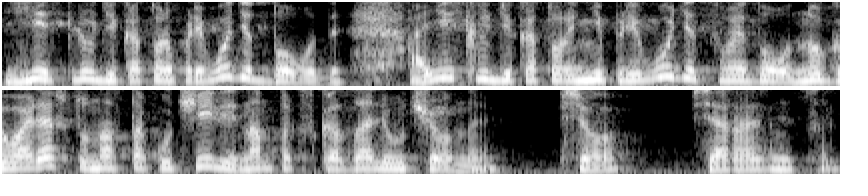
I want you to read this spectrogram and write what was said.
Есть люди, которые приводят доводы, а есть люди, которые не приводят свои доводы, но говорят, что нас так учили, нам так сказали ученые. Все, вся разница.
